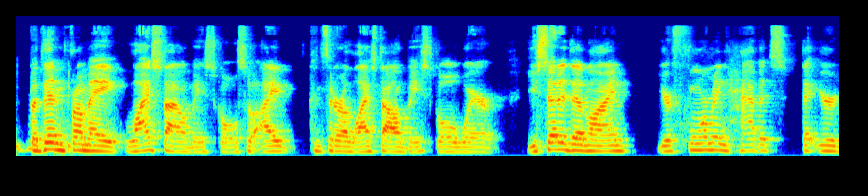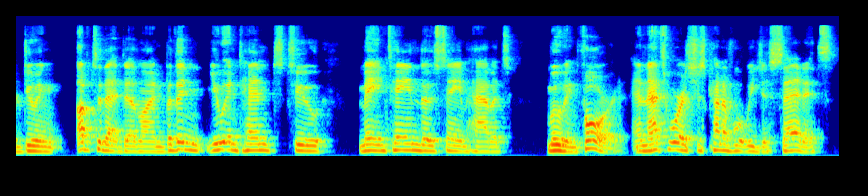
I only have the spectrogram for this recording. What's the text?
Mm-hmm. But then from a lifestyle based goal, so I consider a lifestyle based goal where you set a deadline, you're forming habits that you're doing up to that deadline, but then you intend to maintain those same habits moving forward. And that's where it's just kind of what we just said. It's,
